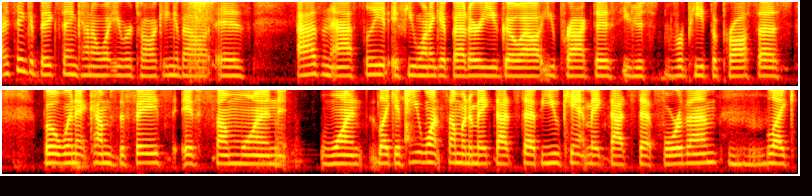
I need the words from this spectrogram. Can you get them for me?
I think a big thing, kind of what you were talking about, is as an athlete, if you want to get better, you go out, you practice, you just repeat the process. But when it comes to faith, if someone want like if you want someone to make that step you can't make that step for them. Mm-hmm. Like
